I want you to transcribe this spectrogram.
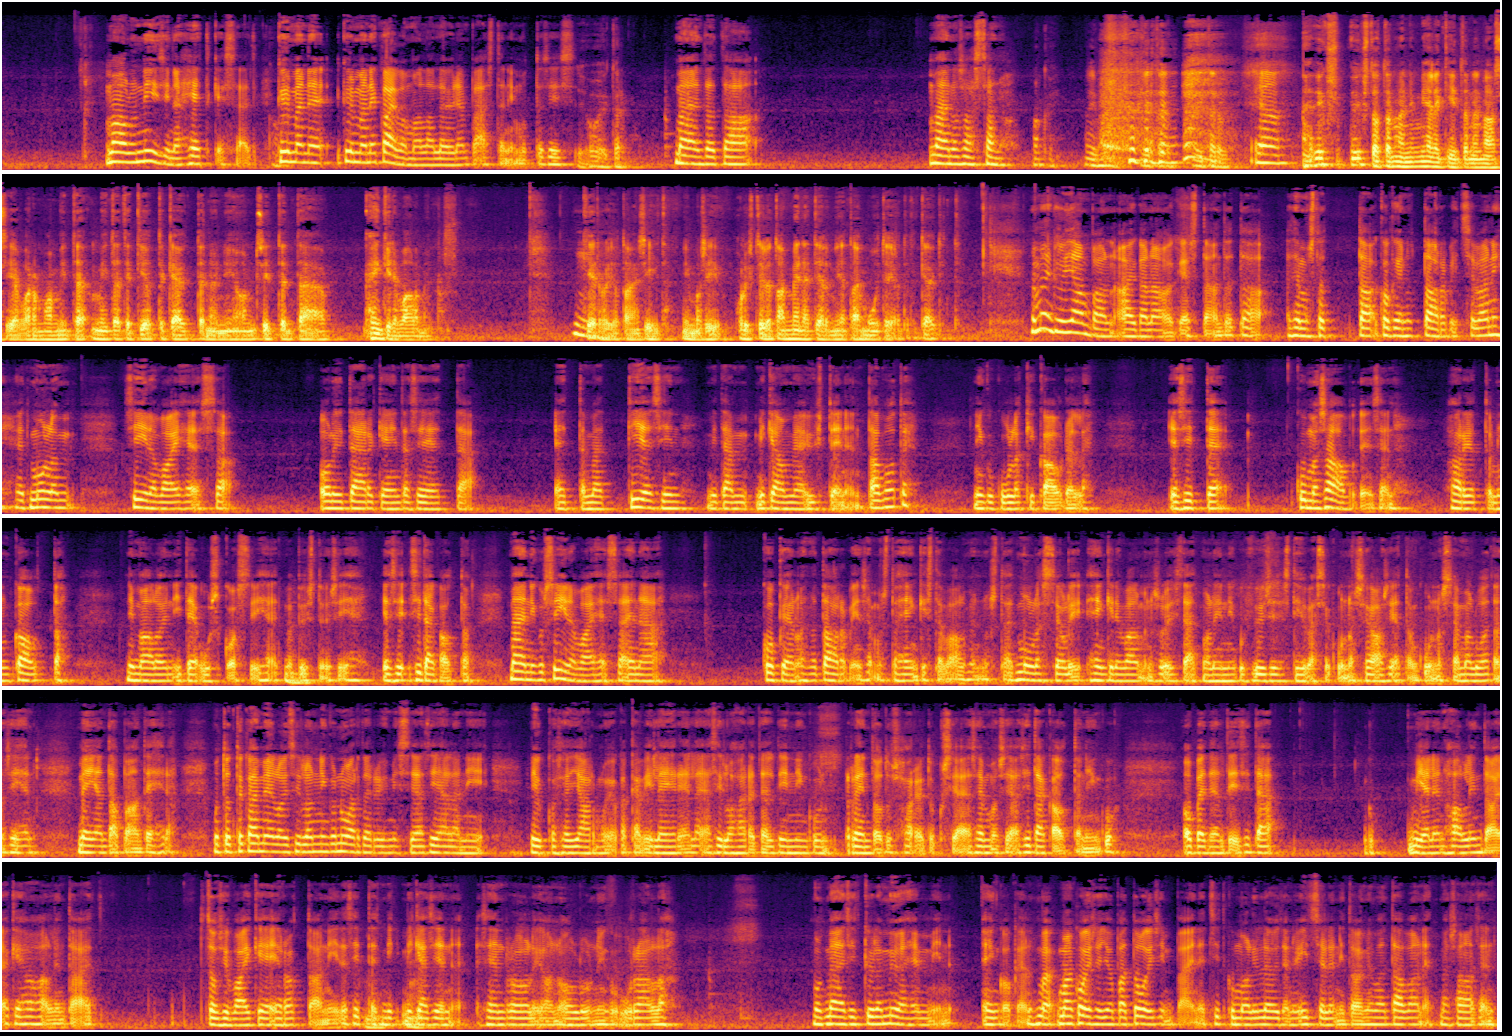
mä oon ollut niin siinä hetkessä, että oh. kyllä, mä ne, kyllä mä ne kaivamalla löydän päästäni, mutta siis... Joo, ei tarvitse. Mä en tota... Mä en osaa sanoa. Okei. Okay. Ei, ei tarvitse. yksi yksi tota noin, niin mielenkiintoinen asia varmaan, mitä, mitä tekin olette käyttänyt, niin on sitten tämä henkinen valmennus. Hmm. Kerro jotain siitä. Millaisia, oliko teillä jotain menetelmiä tai muita, joita te käytitte? No mä en kyllä Jampan aikana oikeastaan tota, semmoista ta- kokenut tarvitsevani. Että mulle siinä vaiheessa oli tärkeintä se, että, että mä tiesin, mitä, mikä on meidän yhteinen tavoite niin kuin kullekin kaudelle. Ja sitten kun mä saavutin sen harjoittelun kautta, niin mä aloin itse uskoa siihen, että mä mm. pystyn siihen. Ja sitä kautta mä en niin kuin siinä vaiheessa enää kokenut, että mä tarvin semmoista henkistä valmennusta. Että mulle se oli, henkinen valmennus oli sitä, että mä olin niin kuin fyysisesti hyvässä kunnossa ja asiat on kunnossa ja mä luotan siihen meidän tapaan tehdä. Mutta totta kai meillä oli silloin niin kuin nuorten ryhmissä ja siellä, niin Liukkosen Jarmo, joka kävi leireillä ja silloin harjoiteltiin niin kuin rentoutusharjoituksia ja semmoisia. Sitä kautta niin kuin opeteltiin sitä niin kuin mielenhallintaa ja kehonhallintaa. Et tosi vaikea erottaa niitä sitten, että mikä mm. sen, sen rooli on ollut niin kuin uralla. Mutta mä en sitten kyllä myöhemmin en kokenut. Mä, mä koin sen jopa toisinpäin, että sitten kun mä olin löytänyt itselleni toimivan tavan, että mä saan sen,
